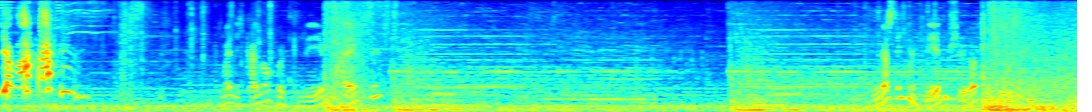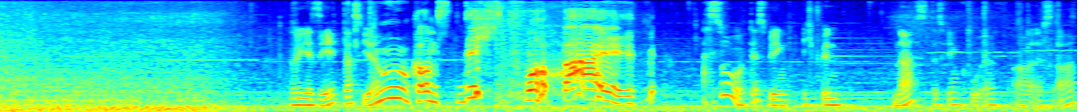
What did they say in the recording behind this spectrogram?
ich habe Angst. Moment, ich kann doch mit leben eigentlich? Ging das nicht mit Leben, Schilder zu pusten? Also ihr seht das hier. Du kommst nicht vorbei! Ach so, deswegen. Ich bin nass, deswegen QFASA. Kann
